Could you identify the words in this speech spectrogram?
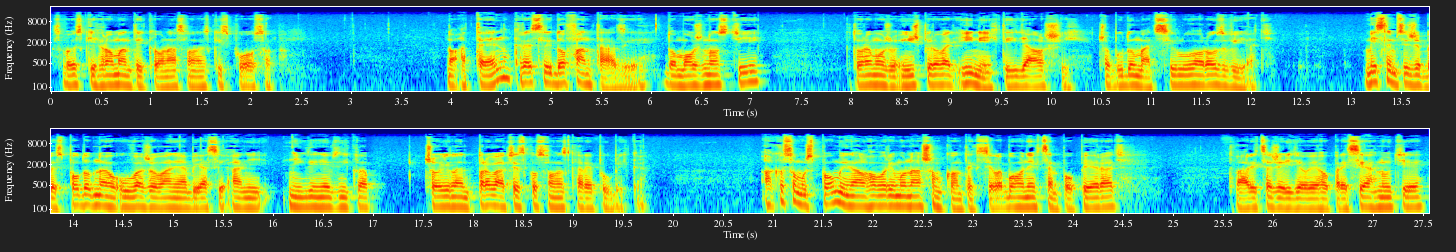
svojských romantikov na slovenský spôsob. No a ten kreslí do fantázie, do možností, ktoré môžu inšpirovať iných, tých ďalších, čo budú mať silu ho rozvíjať. Myslím si, že bez podobného uvažovania by asi ani nikdy nevznikla čo i len prvá Československá republika. Ako som už spomínal, hovorím o našom kontexte, lebo ho nechcem popierať, Tváriť sa, že ide o jeho presiahnutie,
